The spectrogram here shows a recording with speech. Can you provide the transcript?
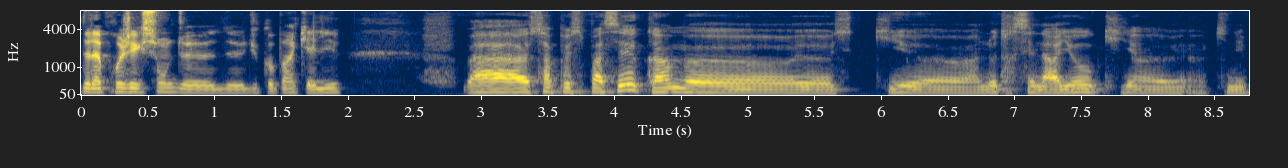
de la projection de, de- du copain Khalil Bah, ça peut se passer comme euh, ce qui est euh, un autre scénario qui, euh, qui n'est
